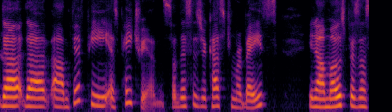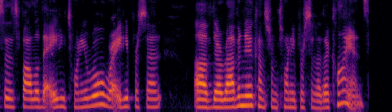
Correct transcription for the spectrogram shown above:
the the um, fifth P is patrons. So this is your customer base. You know, most businesses follow the 80-20 rule where 80% of their revenue comes from 20% of their clients.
